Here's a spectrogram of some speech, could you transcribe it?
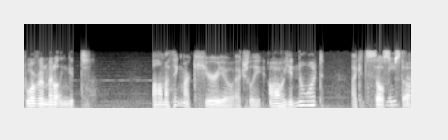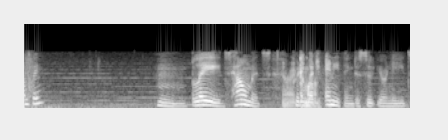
Dwarven metal ingot. Um, I think Marcurio actually. Oh, you know what? I could sell some Need stuff. something? Hmm, blades, helmets, Alright, pretty much on. anything to suit your needs.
